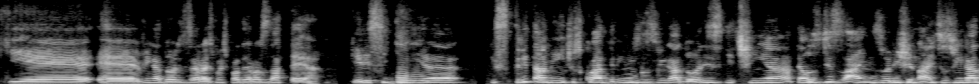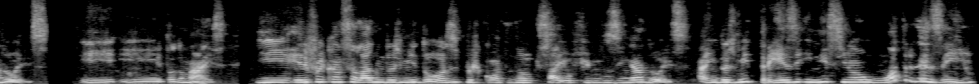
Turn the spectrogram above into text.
que é, é Vingadores os Heróis Mais Poderosos da Terra. Que ele seguia uhum. Estritamente os quadrinhos dos Vingadores e tinha até os designs originais dos Vingadores e, e tudo mais. E ele foi cancelado em 2012 por conta do que saiu o filme dos Vingadores. Aí em 2013 iniciou um outro desenho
